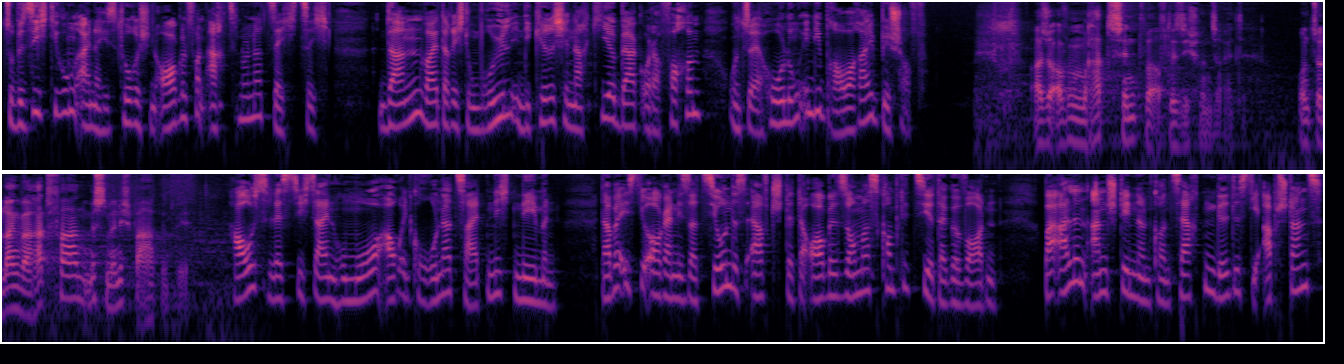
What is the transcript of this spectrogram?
zur Besichtigung einer historischen Orgel von 1860. Dann weiter Richtung Brühl in die Kirche nach Kierberg oder Vochem und zur Erholung in die Brauerei Bischof. Also auf dem Rad sind wir auf der sicheren Seite. Und solange wir Rad fahren, müssen wir nicht beatmet werden. Haus lässt sich seinen Humor auch in Corona-Zeiten nicht nehmen. Dabei ist die Organisation des Erftstädter Orgelsommers komplizierter geworden. Bei allen anstehenden Konzerten gilt es, die Abstands-,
